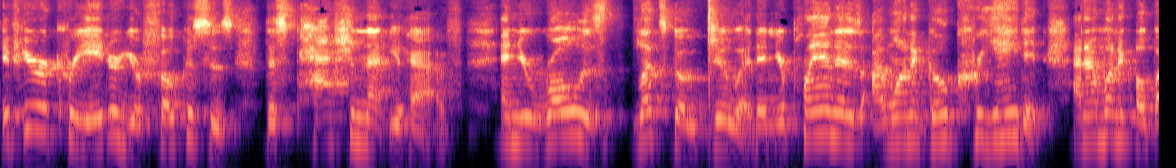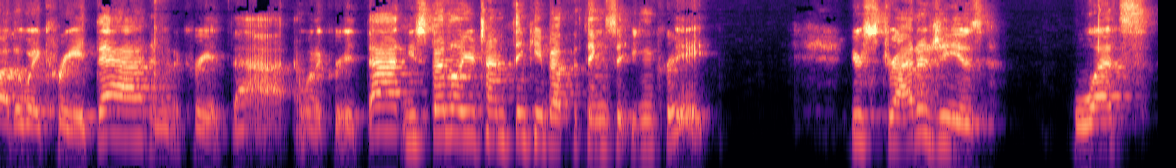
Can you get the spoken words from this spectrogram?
If you're a creator, your focus is this passion that you have, and your role is let's go do it. And your plan is I want to go create it. And I want to, oh, by the way, create that. I'm going to create that. I want to create that. And you spend all your time thinking about the things that you can create. Your strategy is let's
